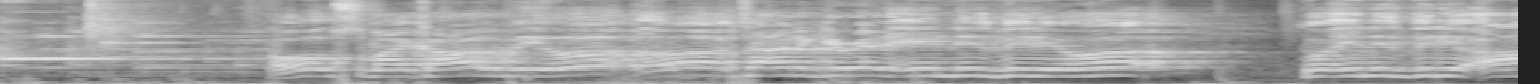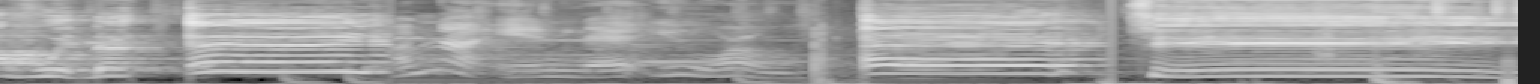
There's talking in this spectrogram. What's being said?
Oh, somebody calling me up. Uh, time to get ready to end this video up. Gonna end this video off with the A I'm not in that. You wrong. A T.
